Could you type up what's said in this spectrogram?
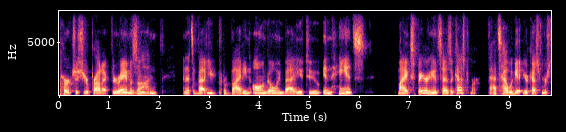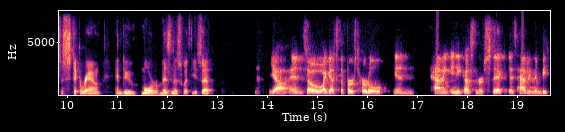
purchase your product through Amazon. And it's about you providing ongoing value to enhance my experience as a customer. That's how we get your customers to stick around and do more business with you, Seth. Yeah. And so I guess the first hurdle in having any customer stick is having them be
